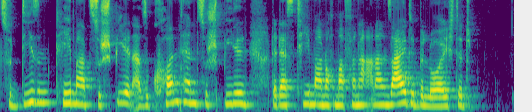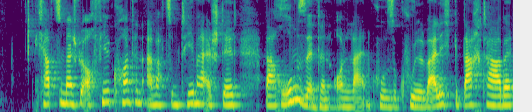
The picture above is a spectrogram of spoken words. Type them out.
zu diesem Thema zu spielen, also Content zu spielen, der das Thema nochmal von einer anderen Seite beleuchtet ich habe zum Beispiel auch viel Content einfach zum Thema erstellt, warum sind denn Online-Kurse cool? Weil ich gedacht habe,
